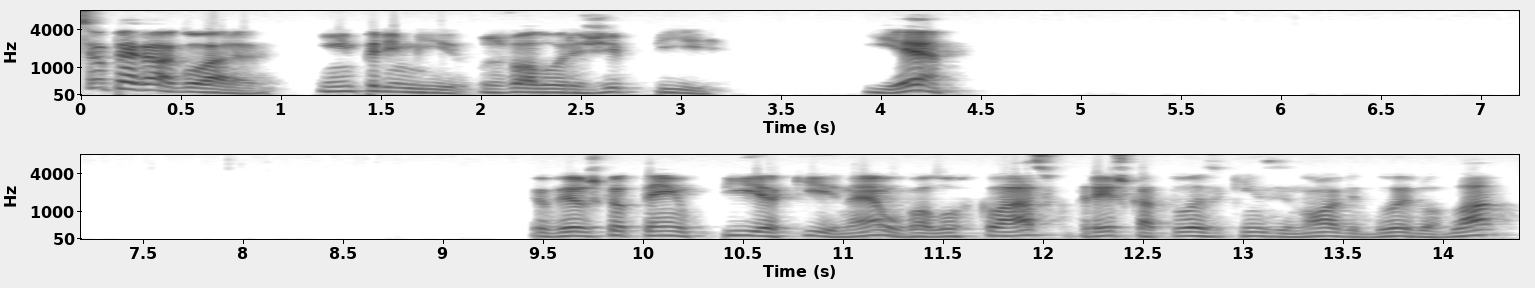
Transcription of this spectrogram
Se eu pegar agora e imprimir os valores de π e e, eu vejo que eu tenho π aqui, né, o valor clássico, 3, 14, 15, 9, 2, blá blá,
